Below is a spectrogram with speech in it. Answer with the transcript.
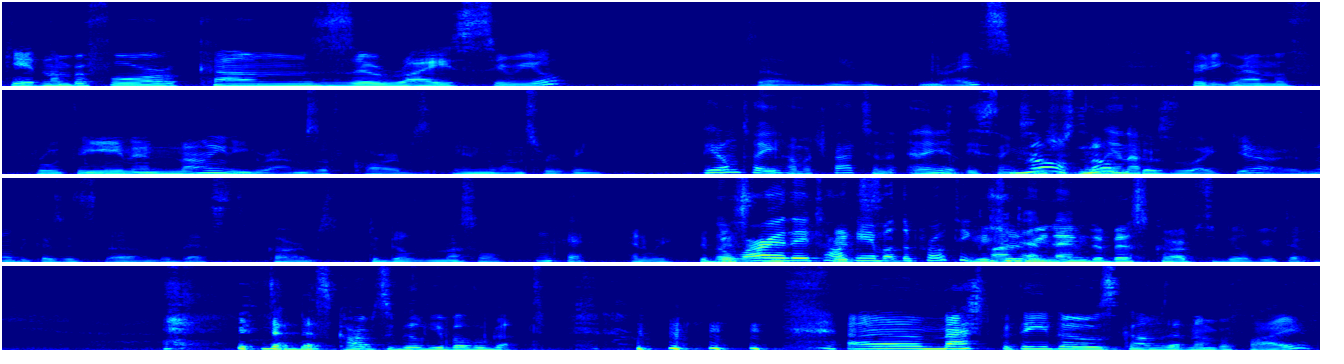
Okay, number four comes rice cereal. So again, rice, 30 gram of protein and 90 grams of carbs in one serving. They don't tell you how much fat's in any of these things. No, no, enough. because like yeah, no, because it's the, the best carbs to build muscle. Okay. Anyway, the But best, why are they talking about the protein you should content rename then? the best carbs to build your tummy. the best carbs to build your bubble gut. uh, mashed potatoes comes at number five.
